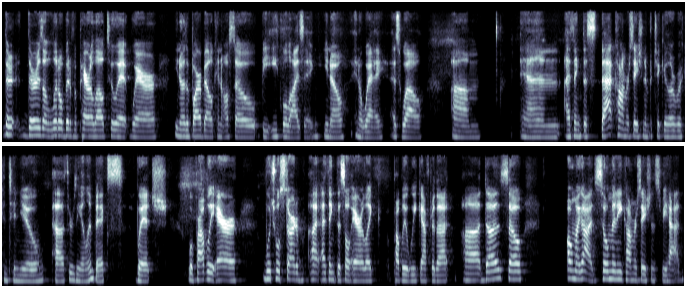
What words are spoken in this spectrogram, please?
there there is a little bit of a parallel to it where you know the barbell can also be equalizing you know in a way as well um and i think this that conversation in particular will continue uh, through the olympics which will probably air which will start I, I think this will air like probably a week after that uh does so oh my god so many conversations to be had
